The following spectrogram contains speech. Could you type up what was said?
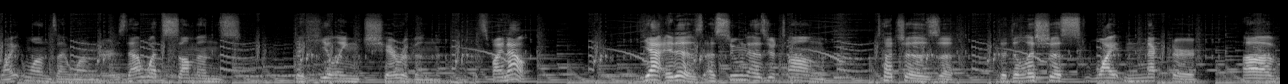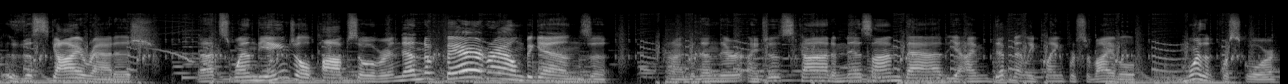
white ones, I wonder? Is that what summons the healing cherubin? Let's find out. Yeah, it is. As soon as your tongue touches uh, the delicious white nectar of the sky radish, that's when the angel pops over, and then the fairground begins. Alright, but then there, I just kinda miss, I'm bad. Yeah, I'm definitely playing for survival, more than for score.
